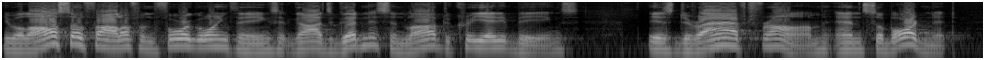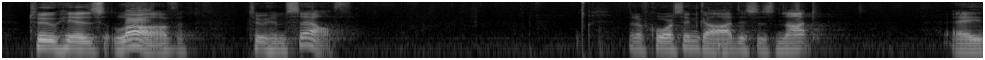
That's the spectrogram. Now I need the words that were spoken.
It will also follow from the foregoing things that God's goodness and love to created beings is derived from and subordinate to His love to Himself. And of course, in God, this is not a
